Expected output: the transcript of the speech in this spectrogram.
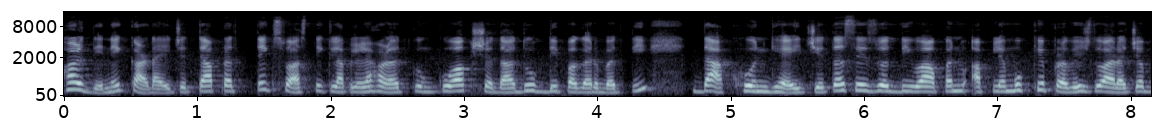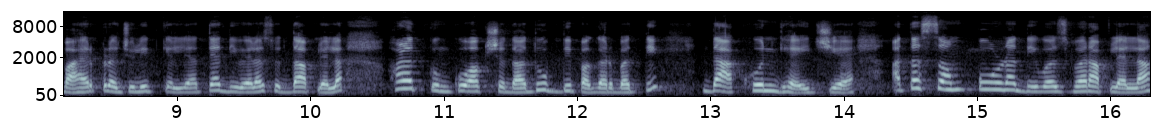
हळदीने काढायचे. त्या प्रत्येक स्वास्तिकला आपल्याला हळद कुंकू अक्षदा धूपदीप अगरबत्ती दाखवून घ्यायची. तसेच जो दिवा आपण आपल्या मुख्य प्रवेशद्वाराच्या बाहेर प्रज्वलित केलेला त्या दिव्याला सुद्धा आपल्याला हळद कुंकू अक्षदा धूपदीप अगरबत्ती दाखवून घ्यायची आहे. आता संपूर्ण दिवसभर आपल्याला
